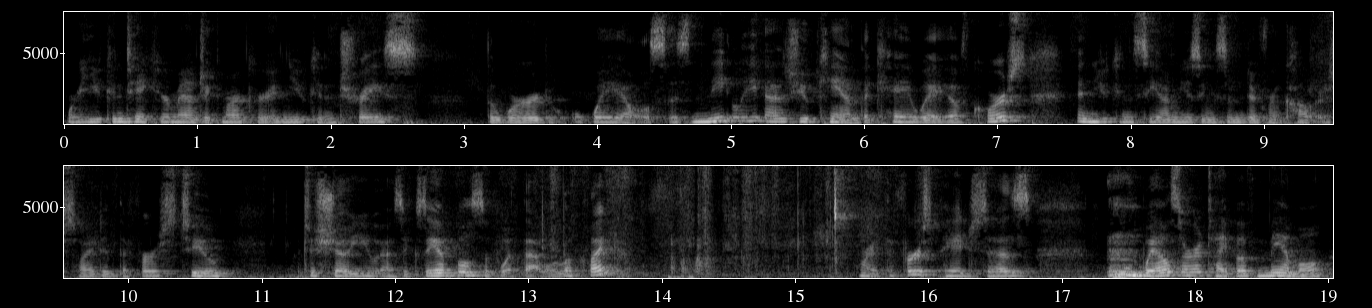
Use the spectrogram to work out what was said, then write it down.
where you can take your magic marker and you can trace the word whales as neatly as you can, the K-way, of course. And you can see I'm using some different colors. So I did the first two to show you as examples of what that will look like. All right, the first page says, whales are a type of mammal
